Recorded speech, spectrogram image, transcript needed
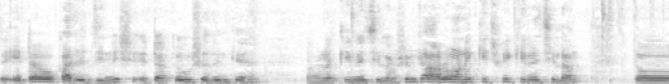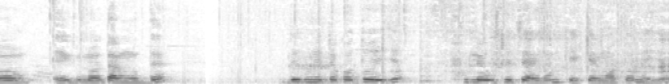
তো এটাও কাজের জিনিস, এটাকেও সেদিনকে আমরা কিনেছিলাম। সেদিনকে আরও অনেক কিছুই কিনেছিলাম। তো এইগুলো তার মধ্যে। দেখুন এটা কত, এই যে ফুলে উঠেছে একদম কেকের মতন, এই যে।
